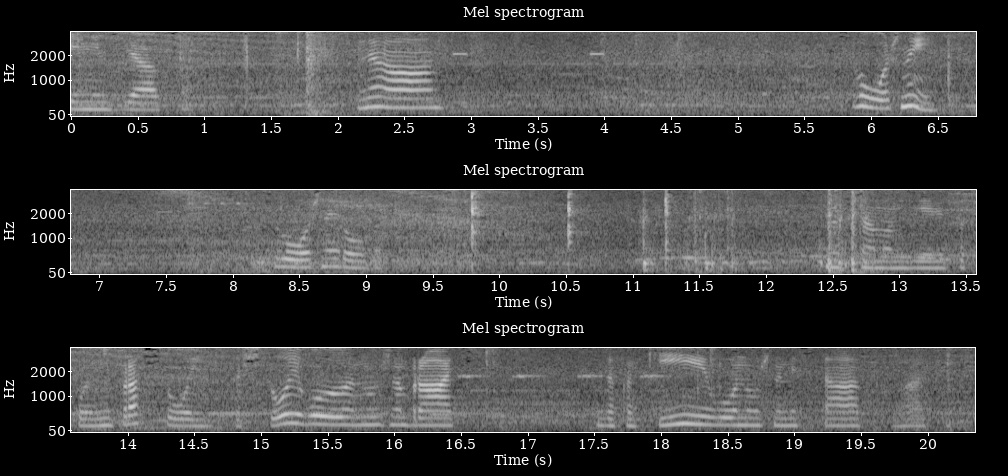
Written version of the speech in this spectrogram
Вообще не взялся. Да. Сложный. Сложный робот. На самом деле такой непростой. То что его нужно брать? За какие его нужно места хватить?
